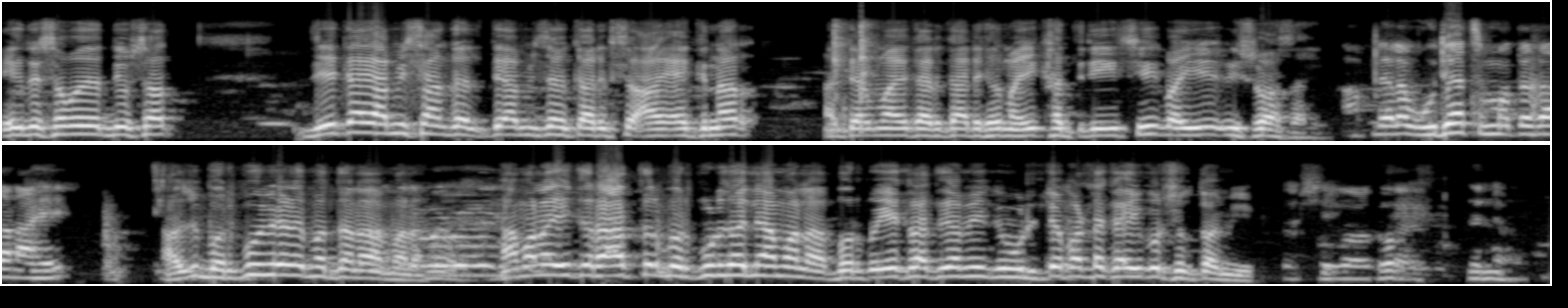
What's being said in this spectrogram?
एक दिवसामध्ये दिवसात जे काय आम्ही सांगाल ते आम्ही कार्य ऐकणार. आणि त्यामुळे कार्यक्रम माझी खात्रीशी माझी विश्वास आहे. आपल्याला उद्याच मतदान आहे. अजून भरपूर वेळ आहे मतदान आम्हाला. आम्हाला एक रात तर भरपूर झाली आम्हाला. भरपूर एक रात्री आम्ही उलट्या पालट्या काही करू शकतो आम्ही. धन्यवाद.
